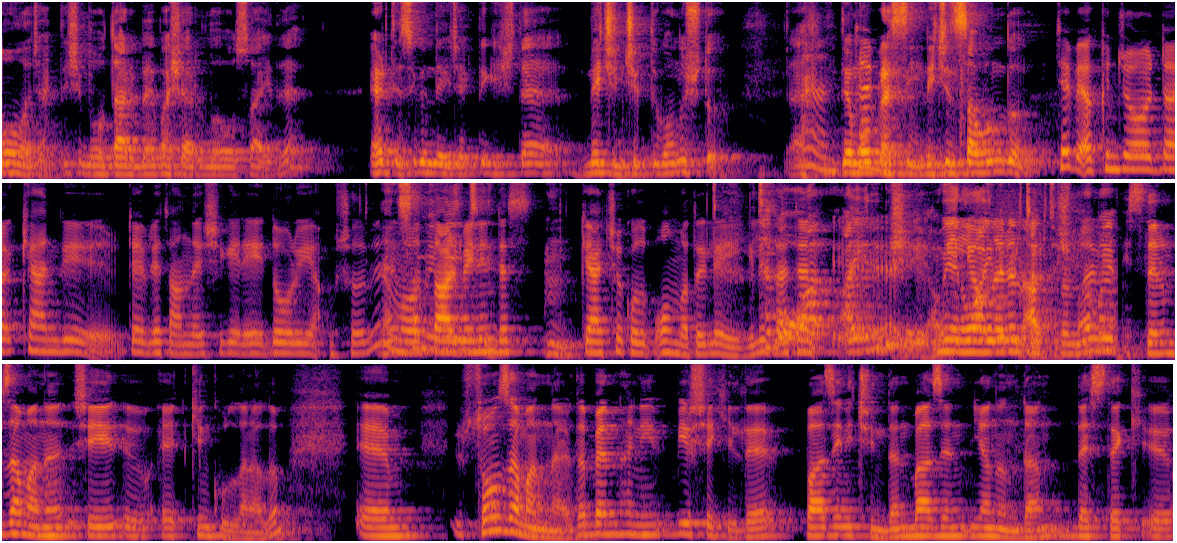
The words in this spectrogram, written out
olacaktı? Şimdi o darbe başarılı olsaydı ertesi gün diyecektik işte ne için çıktı konuştu. Yani demokrasiyi için savundu. Tabii Akıncı orada kendi devlet anlayışı gereği doğru yapmış olabilir Yani ama darbenin de gerek olup olmadığıyla ilgili Tabii zaten o ayrı bir şey. e, yani milyonların tartışma aklında bir İsterim zamanı şeyi e, etkin kullanalım. Ee, son zamanlarda ben hani bir şekilde bazen içinden bazen yanından destek e,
